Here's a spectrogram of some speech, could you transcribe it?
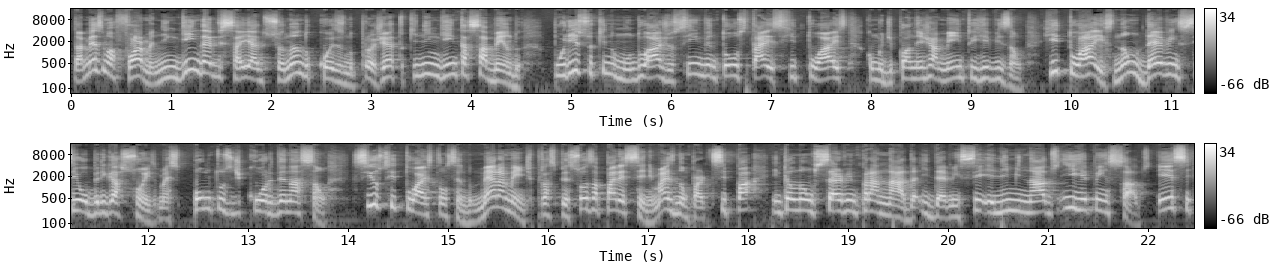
Da mesma forma, ninguém deve sair adicionando coisas no projeto que ninguém está sabendo. Por isso que no mundo ágil se inventou os tais rituais como de planejamento e revisão. Rituais não devem ser obrigações, mas pontos de coordenação. Se os rituais estão sendo meramente para as pessoas aparecerem, mas não participar, então não servem para nada e devem ser eliminados e repensados. Esse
